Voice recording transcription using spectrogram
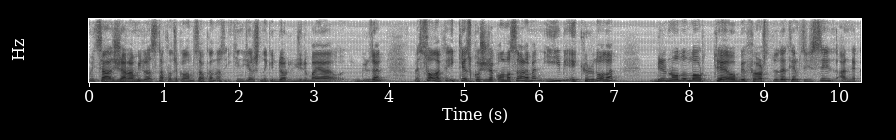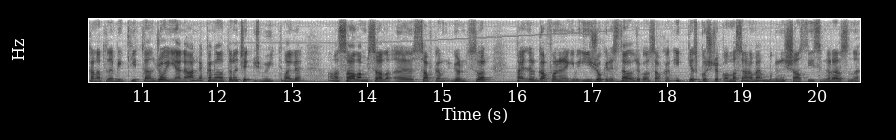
Mesela Jaramillo start alacak olan bu safkanın ikinci yarışındaki dördüncülü bayağı güzel. Ve son olarak ilk kez koşacak olmasına rağmen iyi bir ekürüde olan bir nolu Lord Theo, bir First Dude temsilcisi anne kanatına bir Keaton Joy yani anne kanatına çekmiş büyük ihtimalle ama sağlam bir sağlam, e, safkan görüntüsü var. Tyler Gaffonene gibi iyi jokeri start alacak olan safkan ilk kez koşacak olmasına rağmen bugünün şanslı isimleri arasında.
